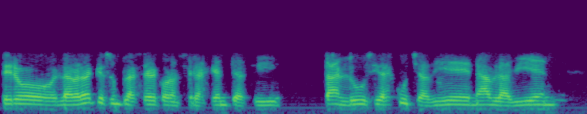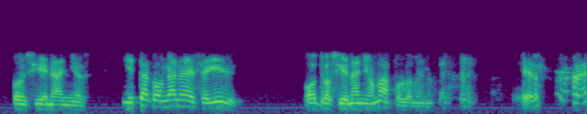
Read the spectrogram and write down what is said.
pero la verdad que es un placer conocer a gente así, tan lúcida, escucha bien, habla bien, con 100 años, y está con ganas de seguir otros 100 años más, por lo menos. Dios. Ah,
